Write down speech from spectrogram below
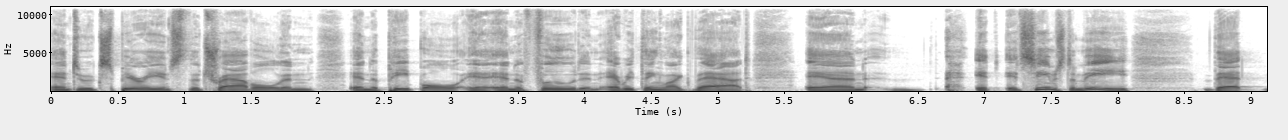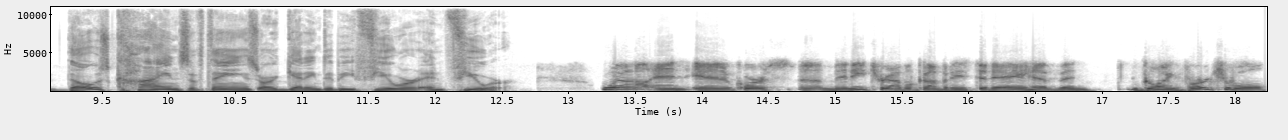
and to experience the travel and and the people and, the food and everything like that. And it it seems to me that those kinds of things are getting to be fewer and fewer. Well, and and of course, uh, many travel companies today have been going virtual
